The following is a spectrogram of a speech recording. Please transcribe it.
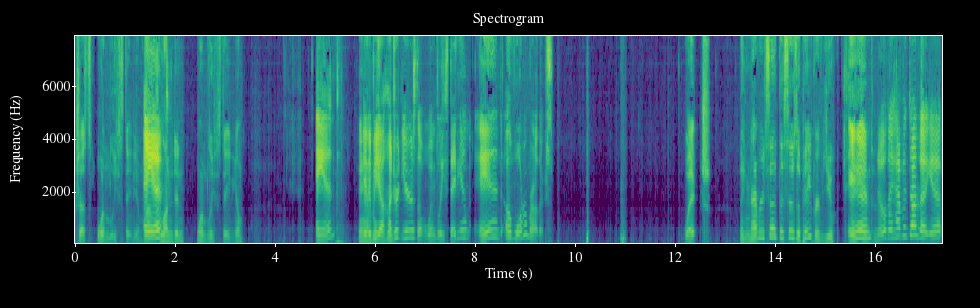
just Wembley Stadium, not And? London Wembley Stadium. And, And it'll be a hundred years of Wembley Stadium and of Warner Brothers. which they never said this is a pay per view, and No, they haven't done that yet.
